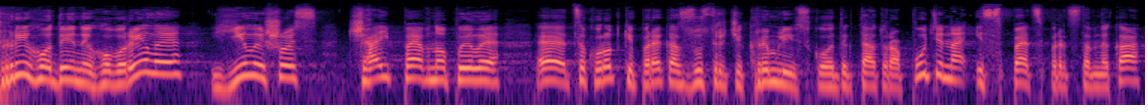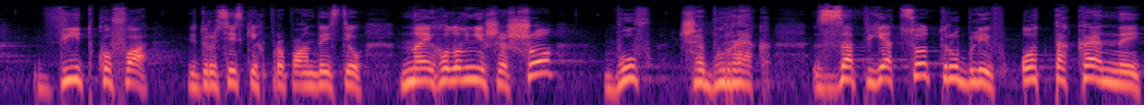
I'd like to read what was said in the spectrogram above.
Три години говорили, їли щось, чай певно пили. Е, Це короткий переказ зустрічі кремлівського диктатора Путіна і спецпредставника Віткофа від російських пропагандистів. Найголовніше, що був чебурек за 500 рублів. Отакенний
